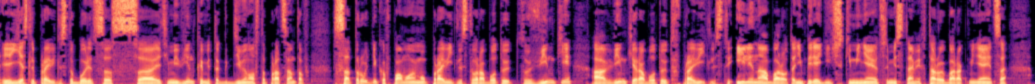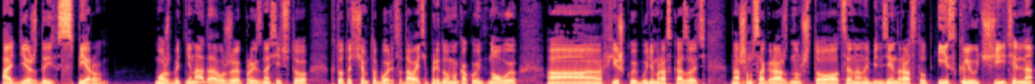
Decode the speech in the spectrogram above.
И если правительство борется с этими винками, так 90% сотрудников, по-моему, правительства работают в винке, а винки работают в правительстве. Или наоборот, они периодически меняются местами. Второй барак меняется одеждой с первым. Может быть, не надо уже произносить, что кто-то с чем-то борется. Давайте придумаем какую-нибудь новую а, фишку и будем рассказывать нашим согражданам, что цены на бензин растут исключительно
